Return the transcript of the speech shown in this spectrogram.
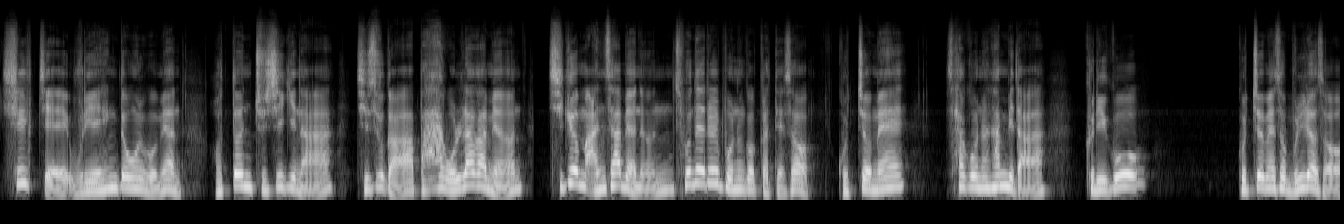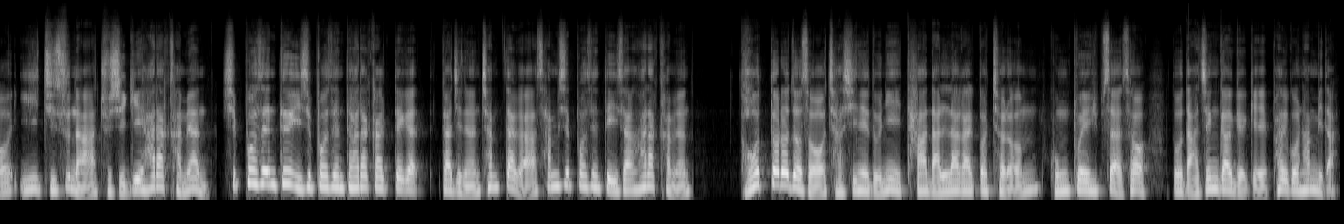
실제 우리의 행동을 보면 어떤 주식이나 지수가 막 올라가면 지금 안 사면은 손해를 보는 것 같아서 고점에 사고는 합니다. 그리고 고점에서 물려서 이 지수나 주식이 하락하면 10% 20% 하락할 때까지는 참다가 30% 이상 하락하면 더 떨어져서 자신의 돈이 다 날아갈 것처럼 공포에 휩싸여서 또 낮은 가격에 팔곤 합니다.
